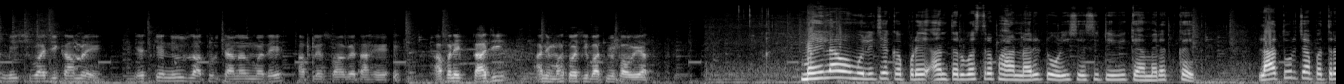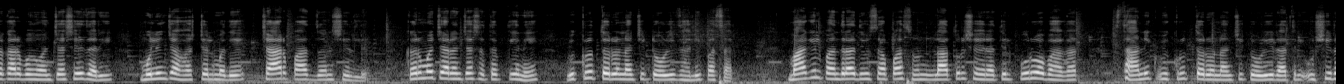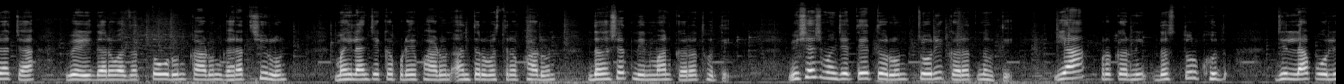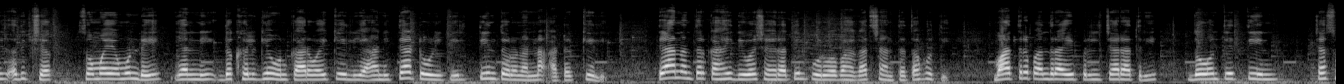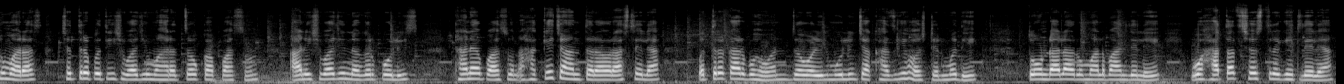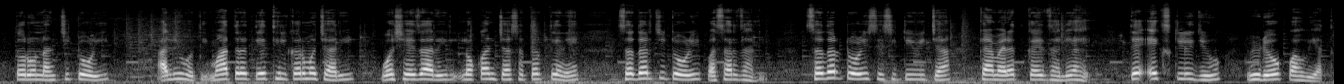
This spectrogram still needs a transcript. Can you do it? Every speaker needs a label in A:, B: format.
A: Shivaji Kamble. S K news Latur चॅनलमध्ये आपले स्वागत आहे. आपण एक ताजी आणि महत्त्वाची बातमी पाहूयात.
B: महिला व मुलीचे कपडे आंतरवस्त्र फाळणारी टोळी सीसीटीव्ही कॅमेऱ्यात कैद. लातूरच्या पत्रकार भवनच्या शेजारी मुलींच्या हॉस्टेलमध्ये चार पाच जण शिरले. कर्मचाऱ्यांच्या सतर्कतेने विकृत तरुणाची टोळी झाली पसार. मागील पंधरा दिवसापासून लातूर शहरातील पूर्व भागात स्थानिक विकृत तरुणांची टोळी रात्री उशिराच्या वेळी दरवाजा तोडून काढून घरात शिरून महिलांचे कपडे फाडून अंतर्वस्त्र फाडून दहशत निर्माण करत होते. विशेष म्हणजे ते तरुण चोरी करत नव्हते. या प्रकरणी दस्तूर खुद जिल्हा पोलीस अधीक्षक सोमय मुंडे यांनी दखल घेऊन कारवाई केली आणि त्या टोळीतील तीन तरुणांना अटक केली. त्यानंतर काही दिवस शहरातील पूर्व भागात शांतता होती. मात्र पंधरा एप्रिलच्या रात्री दोन ते तीनच्या सुमारास छत्रपती शिवाजी महाराज चौकापासून आणि शिवाजीनगर पोलीस ठाण्यापासून हाकेच्या अंतरावर असलेल्या पत्रकार भवन जवळील मुलींच्या खाजगी हॉस्टेलमध्ये तोंडाला रुमाल बांधलेले व हातात शस्त्र घेतलेल्या तरुणांची टोळी आली होती. मात्र तेथील कर्मचारी व शेजारील लोकांच्या सतर्कतेने सदरची टोळी पसार झाली. सदर टोळी सी सी टी व्हीच्या कॅमेऱ्यात कैद झाली आहे. ते एक्सक्लुझिव्ह व्हिडिओ पाहूयात.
